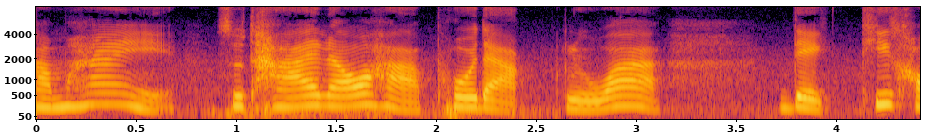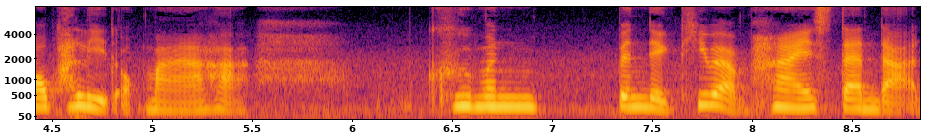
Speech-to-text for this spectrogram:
ทำให้สุดท้ายแล้วค่ะ Product หรือว่าเด็กที่เขาผลิตออกมาค่ะ คือมันเป็นเด็กที่แบบ high standard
